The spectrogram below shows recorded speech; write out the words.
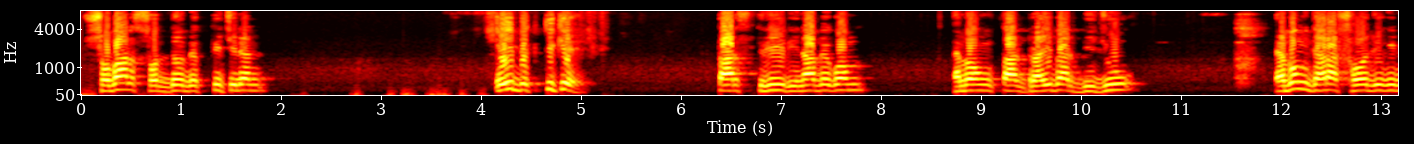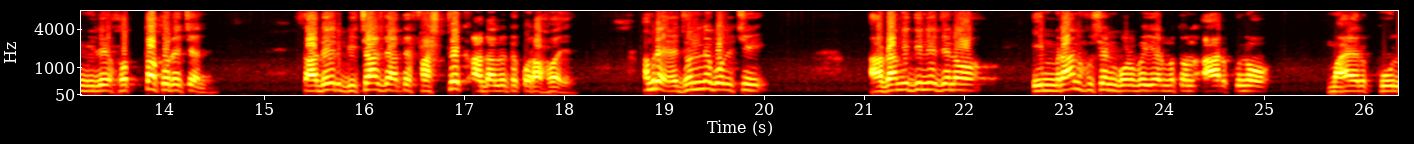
সবার শ্রদ্ধ ব্যক্তি ছিলেন। এই ব্যক্তিকে তার স্ত্রী রিনা বেগম এবং তার ড্রাইভার বিজু এবং যারা সহযোগী মিলে হত্যা করেছেন, তাদের বিচার যাতে ফাস্ট্র্যাক আদালতে করা হয়। আমরা এজন্য বলছি আগামী দিনে যেন ইমরান হোসেন বড়বইয়ার মতন আর কোনো মায়ের কুল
